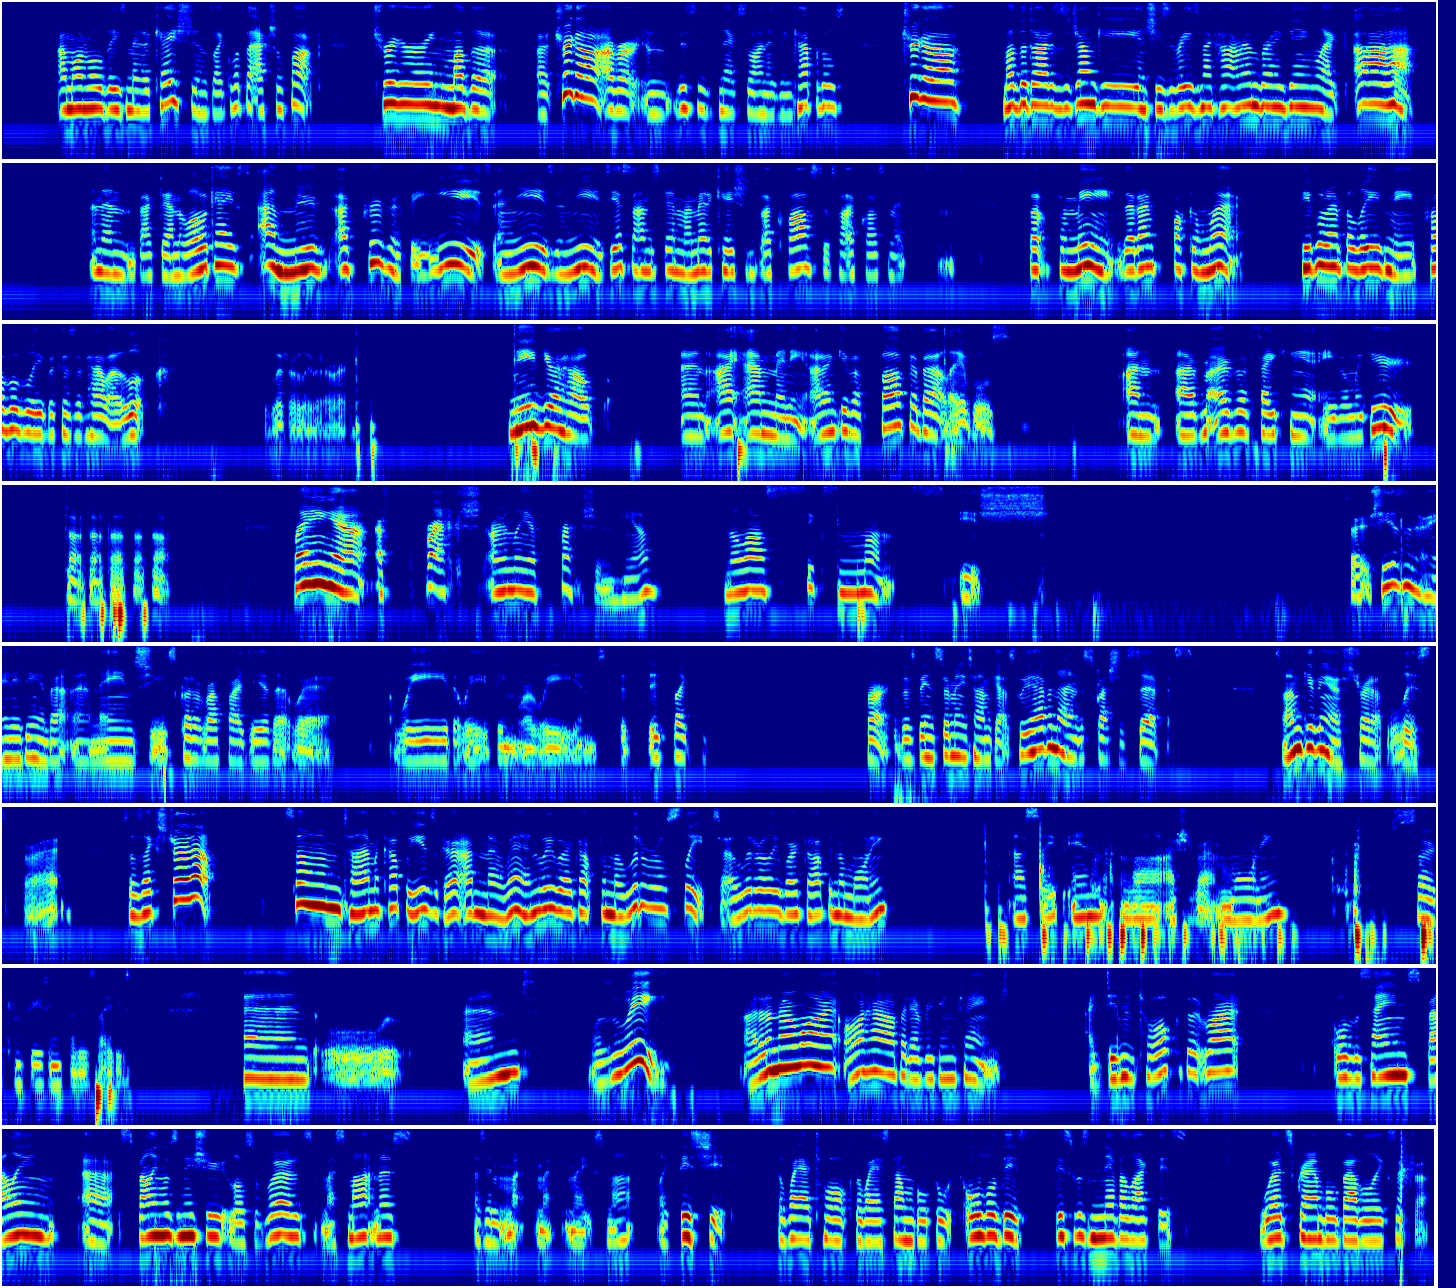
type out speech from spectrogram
I'm on all these medications. Like what the actual fuck? Triggering mother uh, trigger. I wrote, and this is next line is in capitals. Trigger. Mother died as a junkie, and she's the reason I can't remember anything. Like ah, and then back down to lowercase. I've moved, I've proven for years and years and years. Yes, I understand my medications are classed as high class medicines, but for me, they don't fucking work. People don't believe me, probably because of how I look. That's literally what I wrote. Need your help. and I am many. I don't give a fuck about labels. And I'm over faking it even with you. Dot dot dot dot dot. Laying out a fraction, only a fraction here, in the last six months ish. So she doesn't know anything about our names. She's got a rough idea that we're we, that we think we're we, and but it's like, bro, there's been so many time gaps. We haven't even scratched the surface. So I'm giving her a straight up list, right? So it's like straight up. Sometime a couple years ago, I don't know when, we woke up from a literal sleep. So I literally woke up in the morning. I sleep in the I should write morning so confusing for this lady. And and was we. I don't know why or how, but everything changed. I didn't talk the right or the same spelling. Uh, spelling was an issue, loss of words, my smartness, as in my, my, my smart, like this shit. The way I talk, the way I stumble, all of this. This was never like this. Word scramble, babble, etc.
